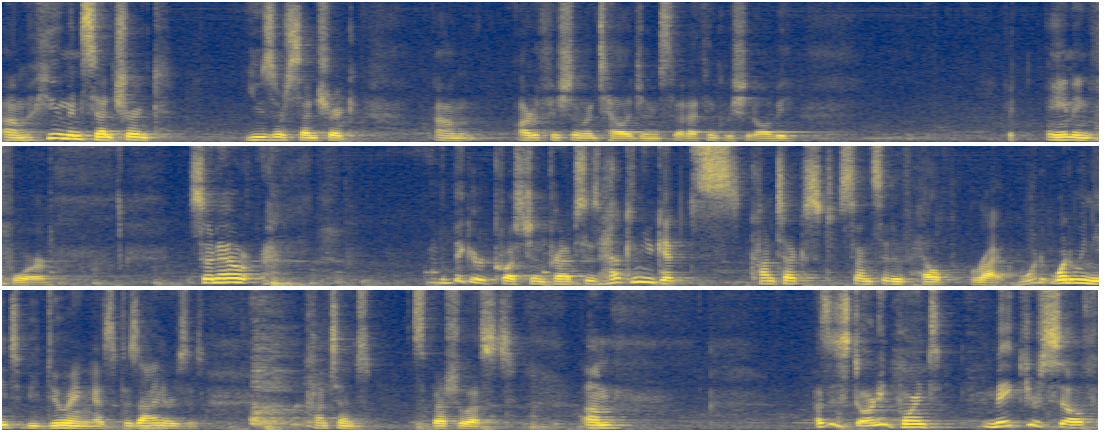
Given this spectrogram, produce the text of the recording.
um, human-centric, user-centric um, artificial intelligence that I think we should all be aiming for. So now, the bigger question perhaps is how can you get context-sensitive help right? What, what, do we need to be doing as designers, as content specialists? Um, as a starting point, make yourself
